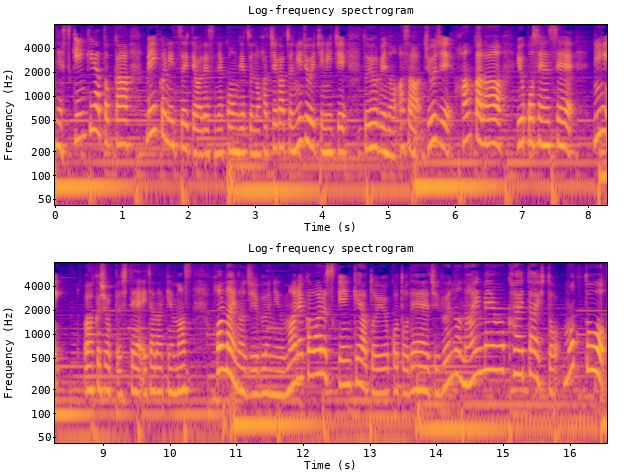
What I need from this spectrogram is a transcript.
でスキンケアとかメイクについてはですね今月の8月21日土曜日の朝10時半からゆうこ先生にワークショップしていただけます。本来の自分に生まれ変わるスキンケアということで自分の内面を変えたい人もっと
